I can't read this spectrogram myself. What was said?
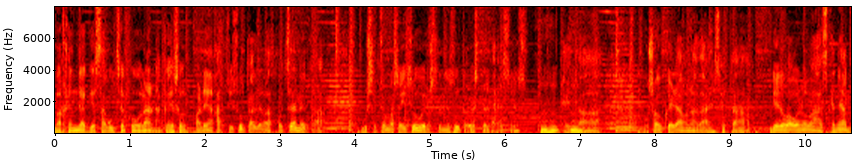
ba, jendeak ezagutzeko lanak, ez, hor parean jartzizu, talde bat jotzen, eta gustatzen bazaizu, erosten duzu, eta bestela ez, ez, eta oso aukera ona da, ez, eta gero, ba, bueno, ba, azkenean,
